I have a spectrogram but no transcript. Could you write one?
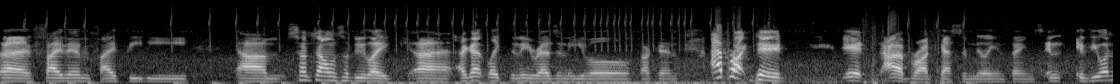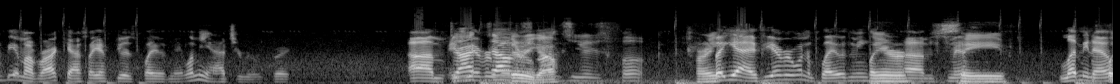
uh FiveM, FivePD. Um, sometimes I'll do like uh, I got like the new Resident Evil fucking. I brought dude. It I broadcast a million things, and if you want to be in my broadcast, all you have to do is play with me. Let me at you really quick. Um, if you ever down There you go. as fuck. Alright, But yeah, if you ever want to play with me, player, um, Smith, save, let me know.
